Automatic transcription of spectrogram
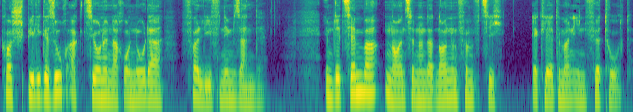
Kostspielige Suchaktionen nach Onoda verliefen im Sande. Im Dezember 1959 erklärte man ihn für tot.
